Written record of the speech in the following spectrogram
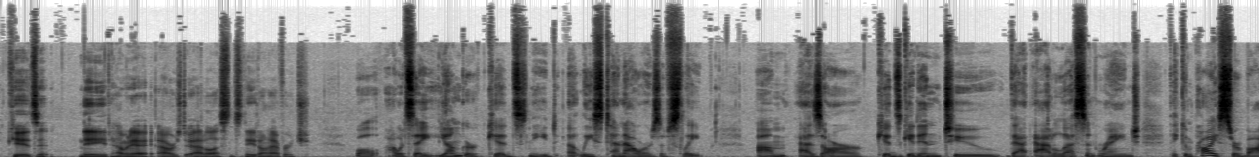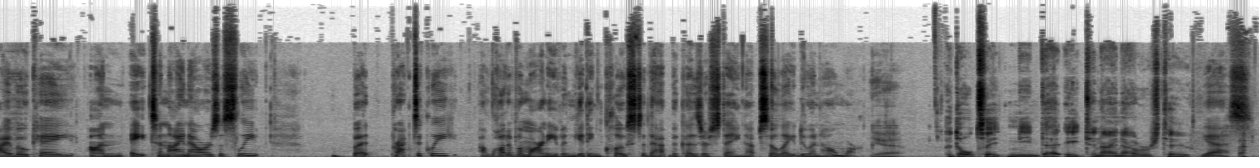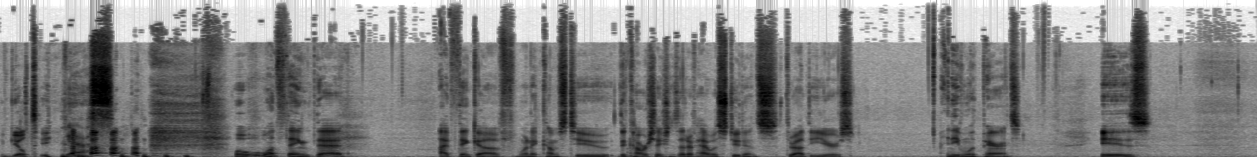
kids need? How many hours do adolescents need on average? Well, I would say younger kids need at least 10 hours of sleep. Um, as our kids get into that adolescent range, they can probably survive okay on eight to nine hours of sleep, but practically, a lot of them aren't even getting close to that because they're staying up so late doing homework. Yeah. Adults need that eight to nine hours too. Yes. Guilty. yes. Well, one thing that I think of when it comes to the conversations that I've had with students throughout the years, and even with parents, is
